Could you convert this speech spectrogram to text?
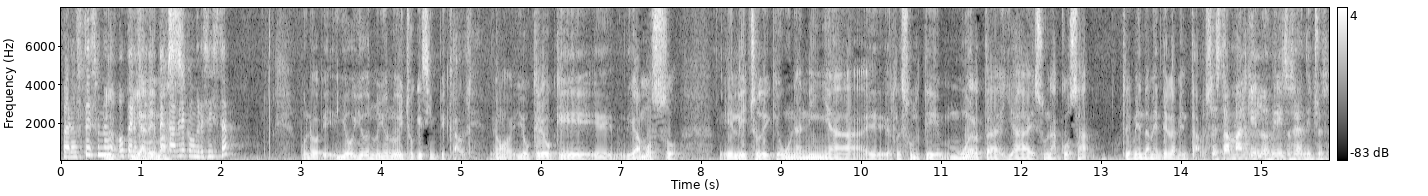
¿Para usted es una operación impecable, congresista? Bueno, eh, yo, no he hecho que es impecable. Yo creo que, eh, digamos, el hecho de que una niña eh, resulte muerta ya es una cosa tremendamente lamentable. O sea, está mal que los ministros hayan dicho eso.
